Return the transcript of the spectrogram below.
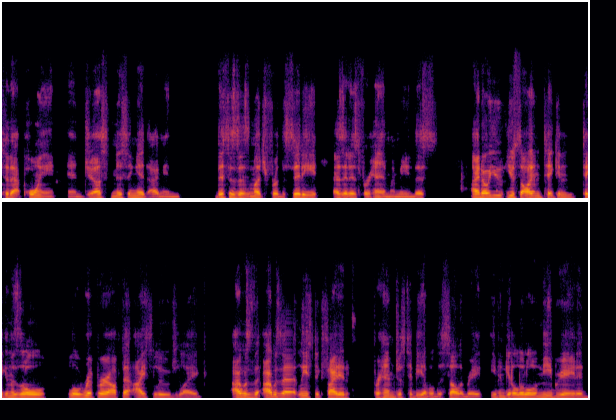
to that point, and just missing it. I mean, this is as much for the city as it is for him. I mean, this. I know you you saw him taking taking this little little ripper off that ice luge. Like I was, the, I was at least excited for him just to be able to celebrate, even get a little inebriated,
